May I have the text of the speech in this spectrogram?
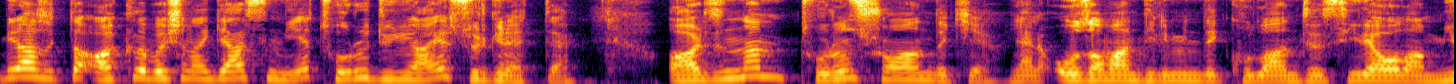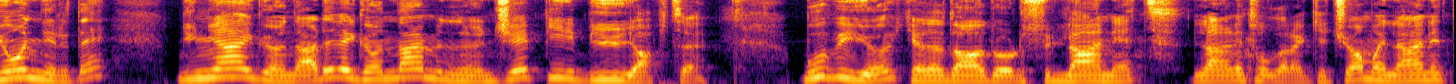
birazcık da aklı başına gelsin diye Thor'u dünyaya sürgün etti. Ardından Thor'un şu andaki yani o zaman diliminde kullandığı silah olan Mjolnir'i de dünyaya gönderdi ve göndermeden önce bir büyü yaptı. Bu büyü ya da daha doğrusu lanet, lanet olarak geçiyor ama lanet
